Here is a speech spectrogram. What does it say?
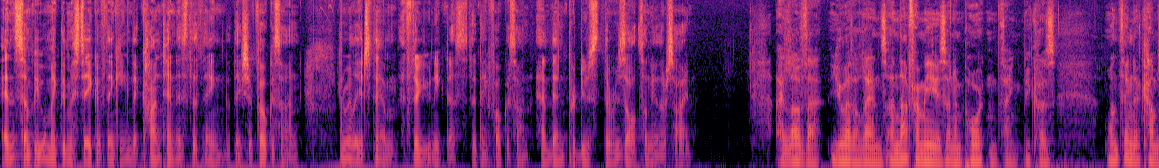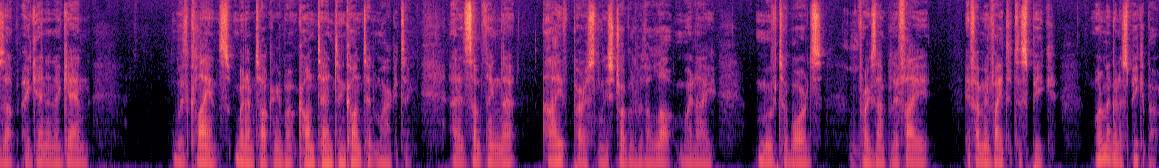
And some people make the mistake of thinking that content is the thing that they should focus on. And really, it's them, it's their uniqueness that they focus on and then produce the results on the other side. I love that. You are the lens. And that for me is an important thing because one thing that comes up again and again with clients when I'm talking about content and content marketing, and it's something that I've personally struggled with a lot when I move towards, mm-hmm. for example, if I if I'm invited to speak, what am I going to speak about?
